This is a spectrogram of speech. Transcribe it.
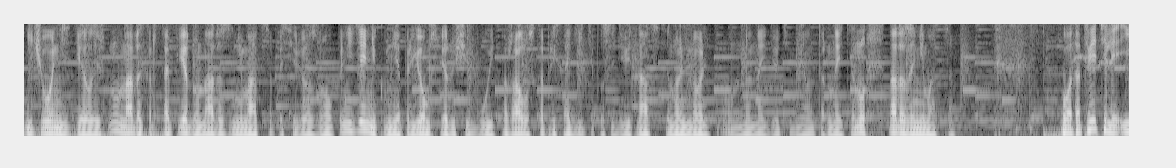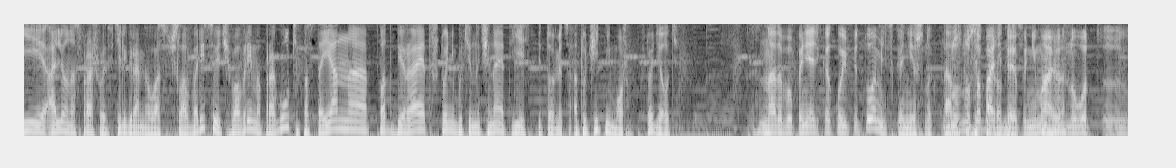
ничего не сделаешь. Ну, надо к ортопеду, надо заниматься по-серьезному. Понедельник у меня прием следующий будет. Пожалуйста, приходите после 19.00. Ну, найдете меня в интернете. Ну, надо заниматься. Вот, ответили. И Алена спрашивает в Телеграме у вас, Вячеслав Борисович, во время прогулки постоянно подбирает что-нибудь и начинает есть питомец. Отучить не можем. Что делать? Надо бы понять, какой питомец, конечно. Да, ну, ну собачка, я понимаю. Угу. Ну вот э,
